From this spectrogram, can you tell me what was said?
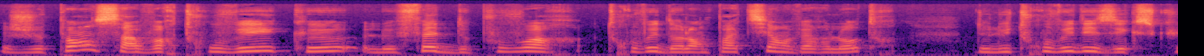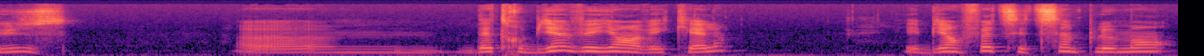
je pense avoir trouvé que le fait de pouvoir trouver de l'empathie envers l'autre, de lui trouver des excuses, euh, d'être bienveillant avec elle, eh bien en fait c'est simplement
